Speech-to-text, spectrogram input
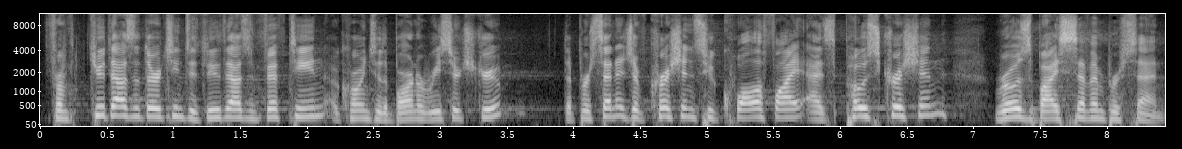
From 2013 to 2015, according to the Barna Research Group, the percentage of Christians who qualify as post Christian rose by 7%.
